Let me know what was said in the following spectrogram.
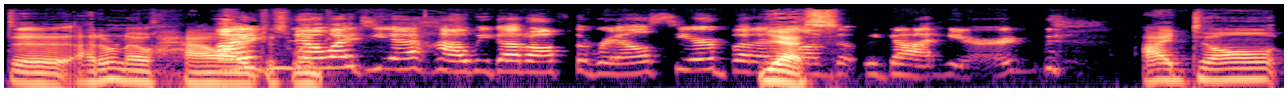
the I don't know how I, I have no went... idea how we got off the rails here, but I yes. love that we got here. I don't.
